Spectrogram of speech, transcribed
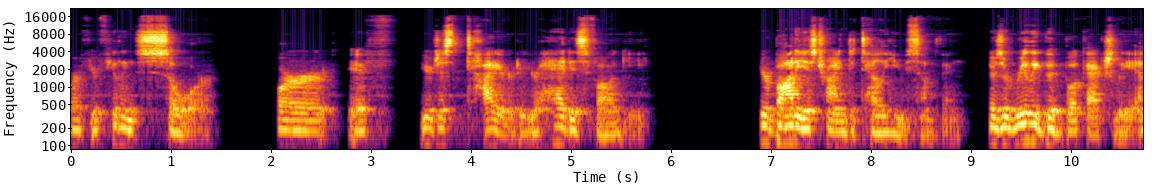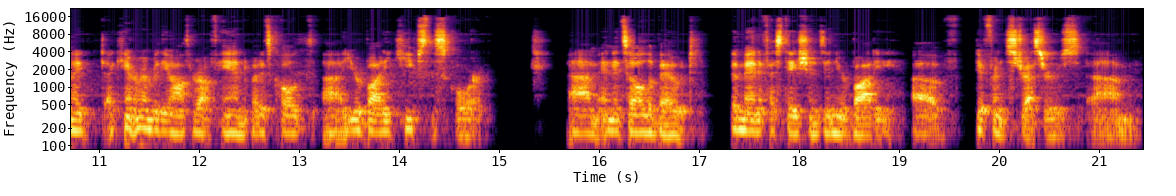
or if you're feeling sore, or if you're just tired or your head is foggy, your body is trying to tell you something. There's a really good book, actually, and I, I can't remember the author offhand, but it's called uh, Your Body Keeps the Score. Um, and it's all about the manifestations in your body of different stressors. Um,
